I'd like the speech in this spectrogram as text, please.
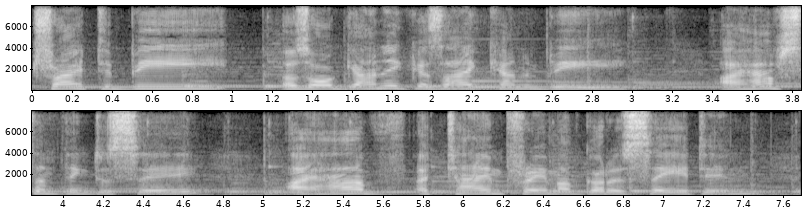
try to be as organic as I can be. I have something to say. I have a time frame I've got to say it in.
